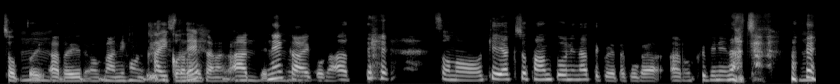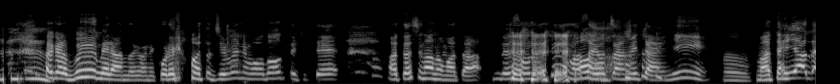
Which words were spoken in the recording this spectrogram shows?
ちょっと、うん。あのいろいろまあ日本で解雇ね。みたいなのがあってねうん。解雇があってその契約書担当になってくれた子があのクビになっちゃったうん。だからブーメランのようにこれがまた自分に戻ってきて私なのまた。でそれで まさよちゃんみたいにうん。また嫌だ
